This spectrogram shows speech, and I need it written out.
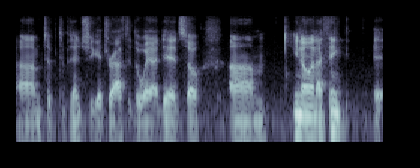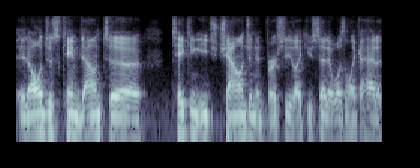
um, to, to potentially get drafted the way I did. So, um, you know, and I think it, it, all just came down to taking each challenge and adversity. Like you said, it wasn't like I had a,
